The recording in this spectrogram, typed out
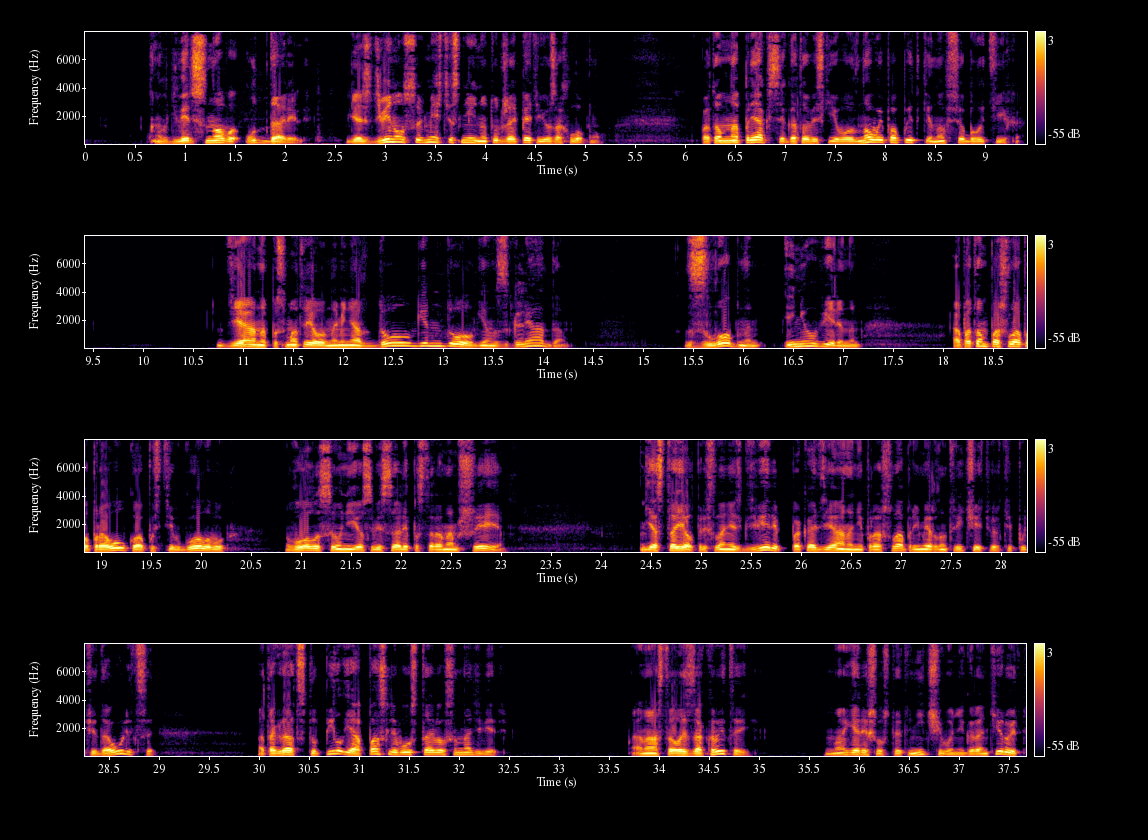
В дверь снова ударили. Я сдвинулся вместе с ней, но тут же опять ее захлопнул. Потом напрягся, готовясь к его новой попытке, но все было тихо. Диана посмотрела на меня долгим-долгим взглядом, злобным и неуверенным, а потом пошла по проулку, опустив голову. Волосы у нее свисали по сторонам шеи, я стоял, прислонясь к двери, пока Диана не прошла примерно три четверти пути до улицы, а тогда отступил и опасливо уставился на дверь. Она осталась закрытой, но я решил, что это ничего не гарантирует,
